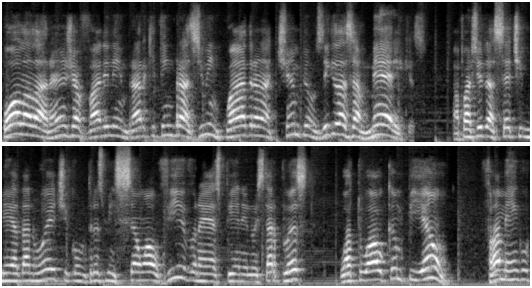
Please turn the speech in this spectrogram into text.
bola laranja, vale lembrar que tem Brasil em quadra na Champions League das Américas. A partir das sete e meia da noite, com transmissão ao vivo na ESPN no Star Plus, o atual campeão Flamengo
